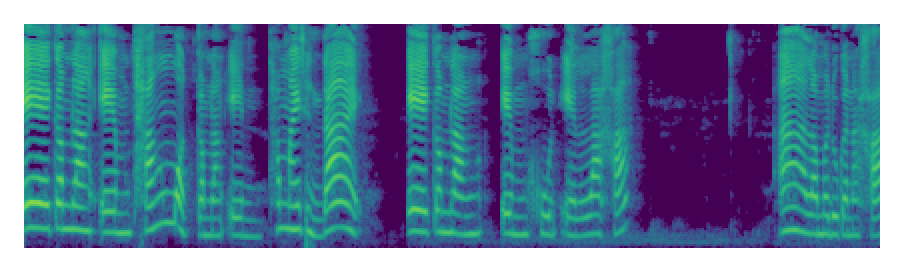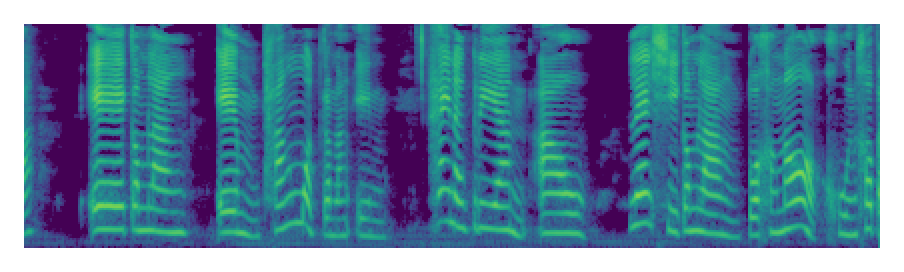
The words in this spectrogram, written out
a กำลัง m ทั้งหมดกำลัง n ทำไมถึงได้ a กำลัง m คูณ n ล่ะคะ อ่า เรามาดูกันนะคะ a กำลัง m ทั้งหมดกำลัง n ให้นักเรียนเอาเลขชี้กำลังตัวข้างนอกคูณเข้าไป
